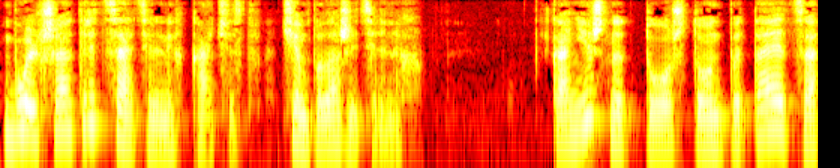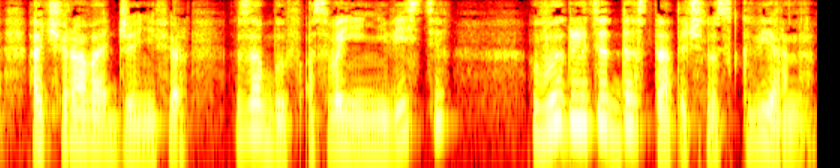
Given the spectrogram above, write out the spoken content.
больше отрицательных качеств, чем положительных. Конечно, то, что он пытается очаровать Дженнифер, забыв о своей невесте, выглядит достаточно скверно.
